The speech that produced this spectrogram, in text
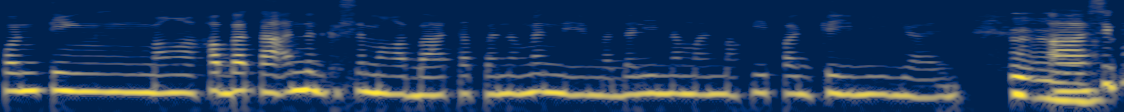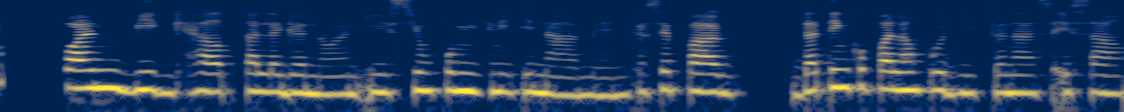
konting mga kabataan nun kasi mga bata pa naman eh, madali naman makipagkaibigan. Ah, Mm-mm. siguro one big help talaga nun is yung community namin kasi pag dating ko pa lang po dito na sa isang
